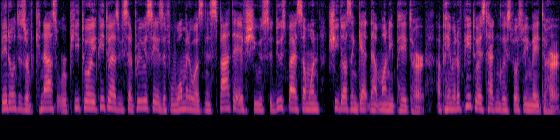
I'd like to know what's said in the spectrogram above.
They don't deserve knas or pitoi. Pitoi, as we said previously, is if a woman was nispata, if she was seduced by someone, she doesn't get that money paid to her. A payment of pitoi is technically supposed to be made to her.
